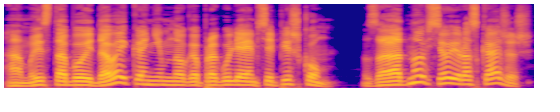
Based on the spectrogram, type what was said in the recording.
«А мы с тобой давай-ка немного прогуляемся пешком. Заодно все и расскажешь».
